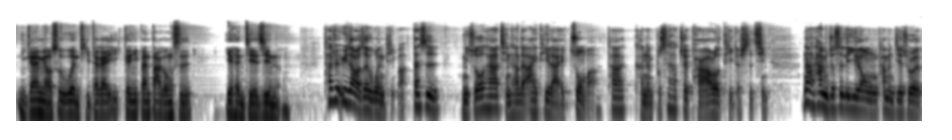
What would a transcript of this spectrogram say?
你刚才描述的问题，大概跟一般大公司也很接近了。他就遇到了这个问题嘛，但是。你说他要请他的 IT 来做嘛？他可能不是他最 priority 的事情。那他们就是利用他们接触了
